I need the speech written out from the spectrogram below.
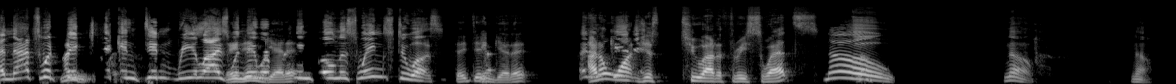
And that's what Mighty Big Chicken didn't realize They when they didn't were get it. bringing boneless wings to us. They didn't get it. I didn't don't want it. just two out of three sweats. No. No. No.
